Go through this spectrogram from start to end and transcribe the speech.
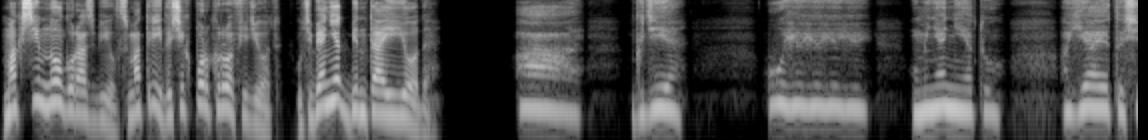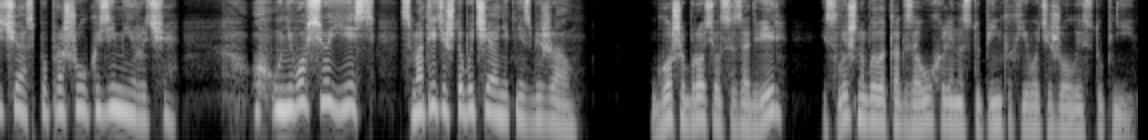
Максим ногу разбил. Смотри, до сих пор кровь идет. У тебя нет бинта и йода?» «А, где? «Ой-ой-ой-ой, у меня нету. А я это сейчас попрошу у Казимирыча. Ох, у него все есть. Смотрите, чтобы чайник не сбежал». Гоша бросился за дверь, и слышно было, как заухали на ступеньках его тяжелые ступни.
